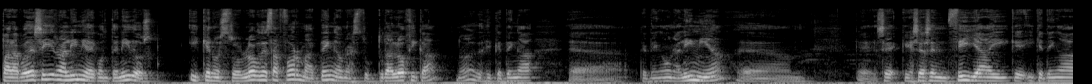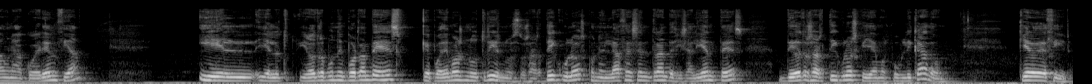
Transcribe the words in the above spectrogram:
para poder seguir una línea de contenidos y que nuestro blog de esta forma tenga una estructura lógica, ¿no? es decir, que tenga, eh, que tenga una línea, eh, que, sea, sencilla y que, tenga una coherencia. Y el, otro, punto importante es que podemos nutrir nuestros artículos con enlaces entrantes y salientes de otros artículos que ya hemos publicado. Quiero decir,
